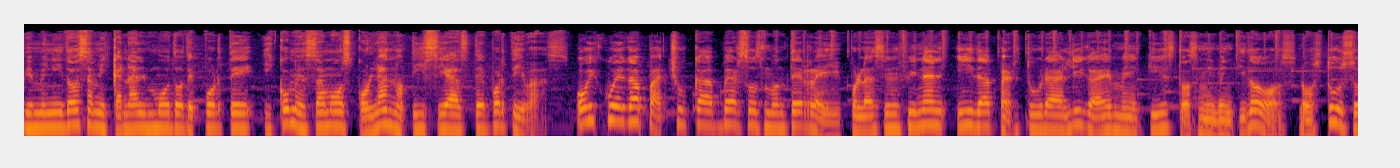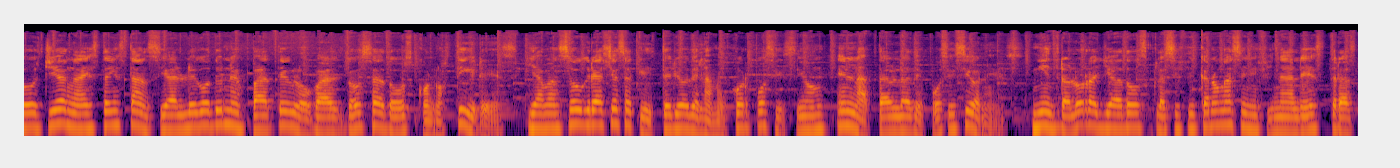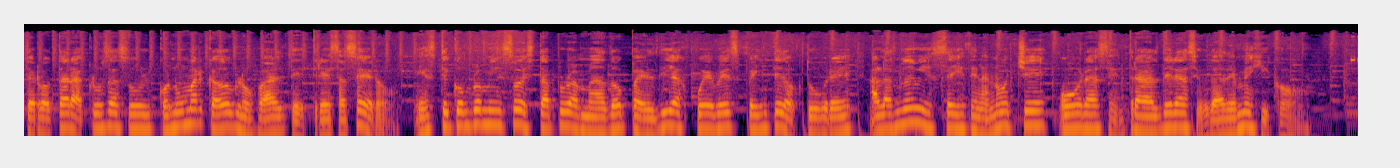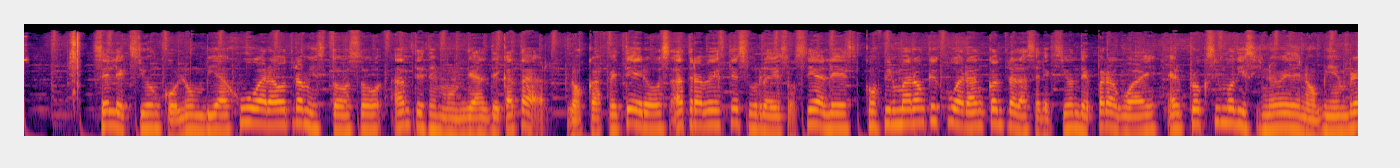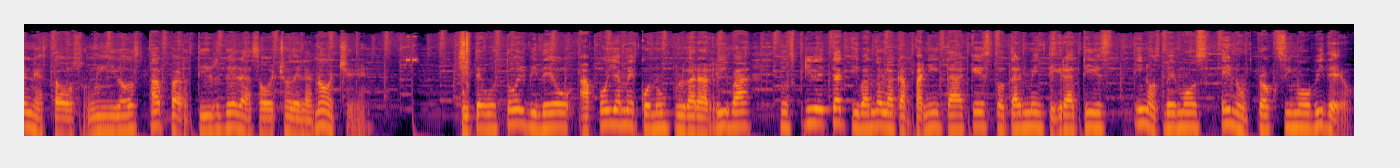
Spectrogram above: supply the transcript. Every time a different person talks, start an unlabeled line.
bienvenidos a mi canal Modo Deporte y comenzamos con las noticias deportivas. Hoy juega Pachuca versus Monterrey por la semifinal ida Apertura Liga MX 2022. Los Tuzos llegan a esta instancia luego de un empate global 2 a 2 con los Tigres y avanzó gracias al criterio de la mejor posición en la tabla de posiciones. Mientras los Rayados clasificaron a semifinales tras derrotar a Cruz Azul con un marcado global de 3 a 0. Este compromiso está programado para el día jueves 20 de octubre a las 9 y 6 de la noche, hora central de la Ciudad de México. Selección Colombia jugará otro amistoso antes del Mundial de Qatar. Los cafeteros, a través de sus redes sociales, confirmaron que jugarán contra la selección de Paraguay el próximo 19 de noviembre en Estados Unidos a partir de las 8 de la noche. Si te gustó el video, apóyame con un pulgar arriba, suscríbete activando la campanita que es totalmente gratis y nos vemos en un próximo video.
